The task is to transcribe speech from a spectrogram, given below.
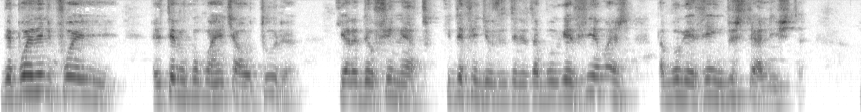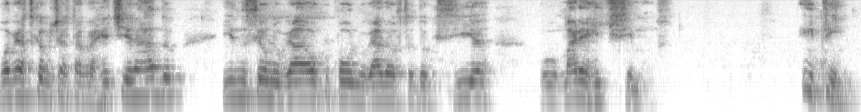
Depois ele foi, ele teve um concorrente à altura, que era Delfim Neto, que defendia os interesses da burguesia, mas da burguesia industrialista. Roberto Campos já estava retirado e, no seu lugar, ocupou o lugar da ortodoxia o Mário Henrique Simons. Enfim,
